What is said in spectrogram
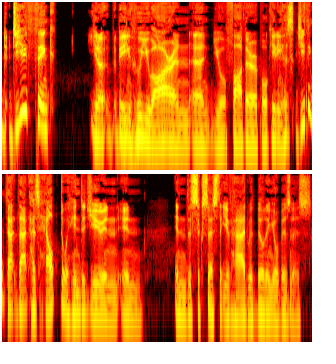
Do you think you know, being who you are and, and your father, Paul Keating, has, do you think that that has helped or hindered you in, in, in the success that you've had with building your business?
